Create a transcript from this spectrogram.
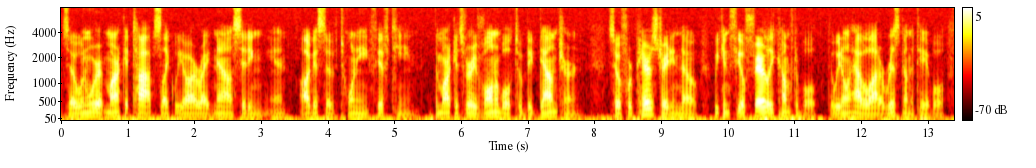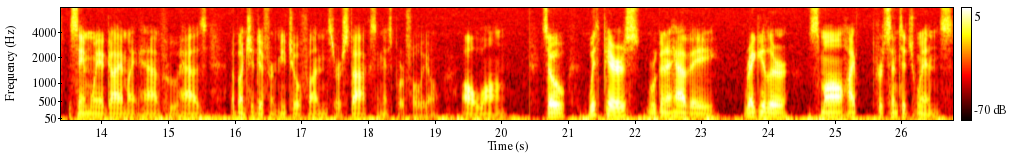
So when we're at market tops like we are right now sitting in August of 2015, the market's very vulnerable to a big downturn. So if we're pairs trading though, we can feel fairly comfortable that we don't have a lot of risk on the table, the same way a guy might have who has a bunch of different mutual funds or stocks in his portfolio, all long. So with pairs, we're going to have a regular, small, high percentage wins.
